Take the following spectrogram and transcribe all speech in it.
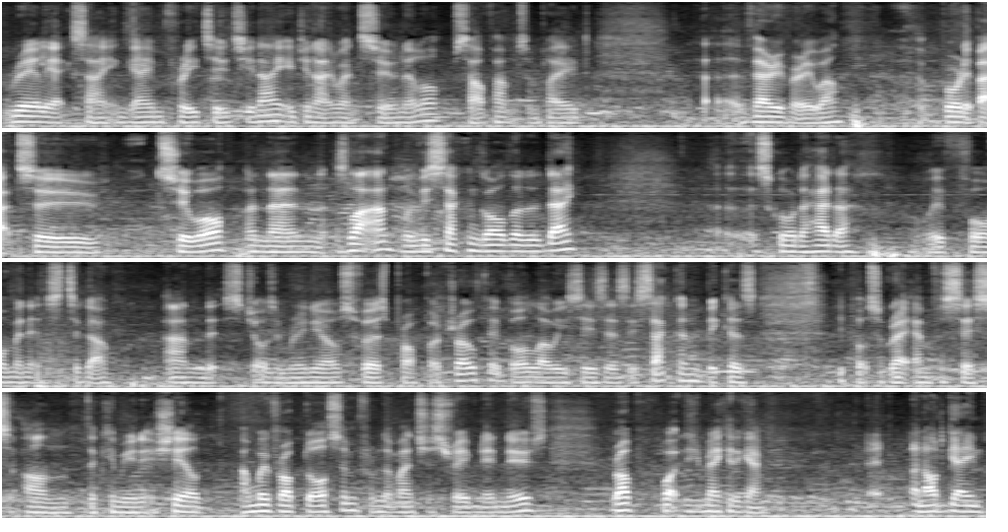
Really exciting game, 3 2 to United. United went 2 0 up. Southampton played uh, very, very well. Brought it back to 2 0. and then Zlatan with his second goal of the day uh, scored a header with four minutes to go. And it's Jose Mourinho's first proper trophy, but although he sees it as his second because he puts a great emphasis on the Community Shield. And with Rob Dawson from the Manchester Evening News. Rob, what did you make of the game? An odd game.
